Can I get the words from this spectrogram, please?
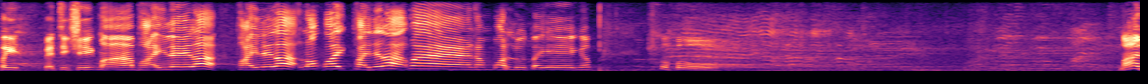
ปีดเป็นติกชิกมาไผ่เลล่าไผ่เลล่าล็อกไว้ไผ่เลล่าแม่ทำบอลหลุดไปเองครับโอ้โห มัน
